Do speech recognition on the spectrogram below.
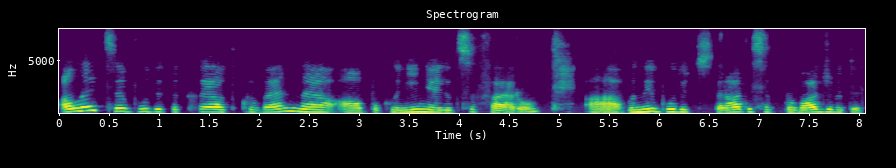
але це буде таке откровенне поклоніння Люциферу. А, вони будуть старатися впроваджувати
